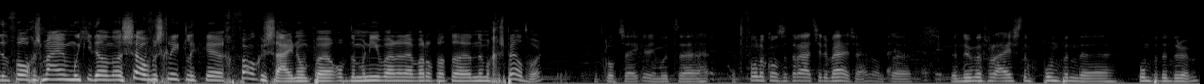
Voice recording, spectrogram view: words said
volgens mij moet je dan zo verschrikkelijk gefocust zijn op, op de manier waar, waarop dat nummer gespeeld wordt. Dat klopt zeker. Je moet met volle concentratie erbij zijn. Want het nummer vereist een pompende, pompende drum.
